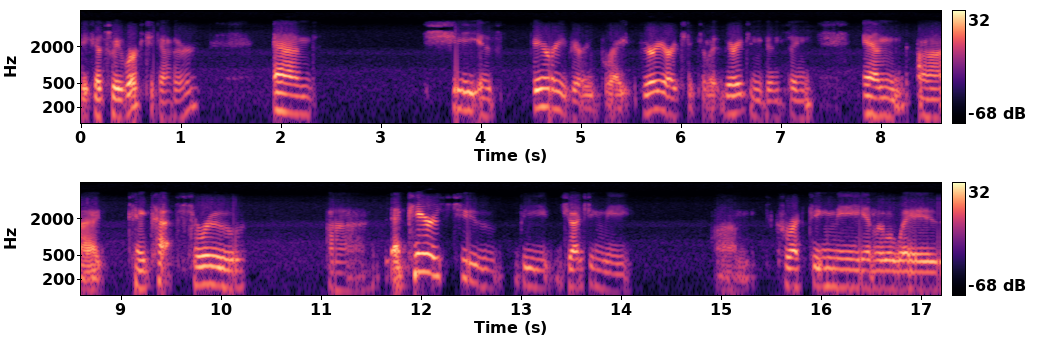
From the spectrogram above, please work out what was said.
because we work together, and she is very, very bright, very articulate, very convincing, and uh, can cut through. Uh, appears to be judging me, um, correcting me in little ways,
